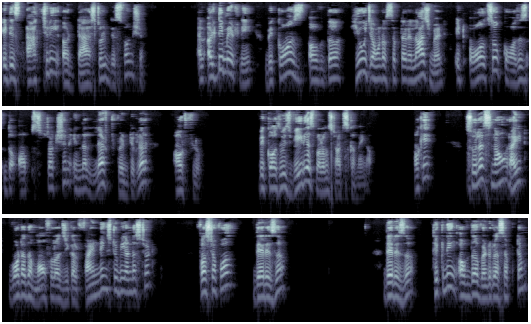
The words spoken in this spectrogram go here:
it is actually a diastolic dysfunction. And ultimately, because of the huge amount of septal enlargement, it also causes the obstruction in the left ventricular outflow, because which various problems starts coming up. Okay. So let's now write what are the morphological findings to be understood. First of all, there is a there is a thickening of the ventricular septum,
